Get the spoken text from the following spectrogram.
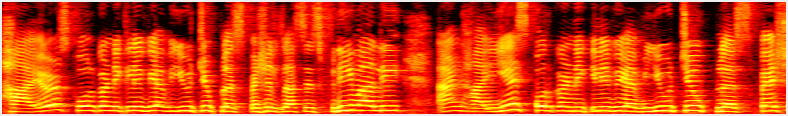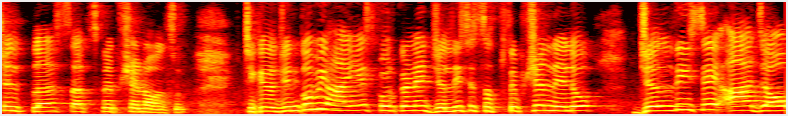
हायर स्कोर करने के लिए भी have YouTube plus special classes free वाली एंड हाई स्कोर करने के लिए भी have YouTube plus special plus subscription also ठीक है तो जिनको भी हाई स्कोर करने जल्दी से सब्सक्रिप्शन ले लो, जल्दी से आ जाओ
